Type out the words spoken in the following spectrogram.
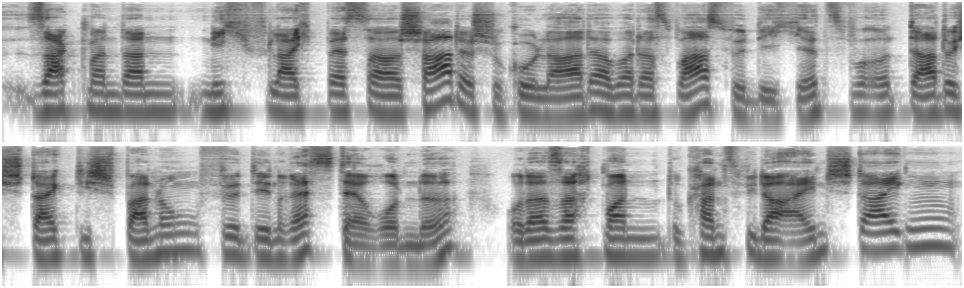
Sagt man dann nicht vielleicht besser schade Schokolade, aber das war's für dich jetzt. Dadurch steigt die Spannung für den Rest der Runde. Oder sagt man, du kannst wieder einsteigen,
